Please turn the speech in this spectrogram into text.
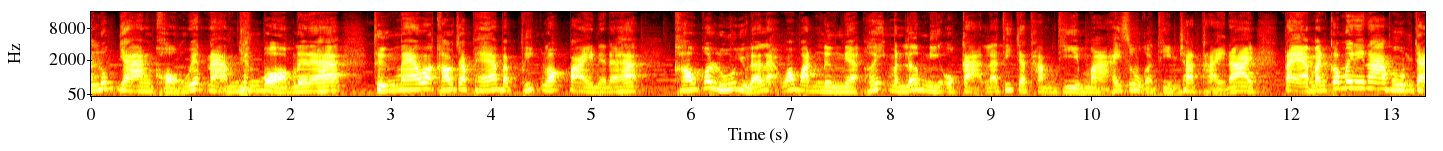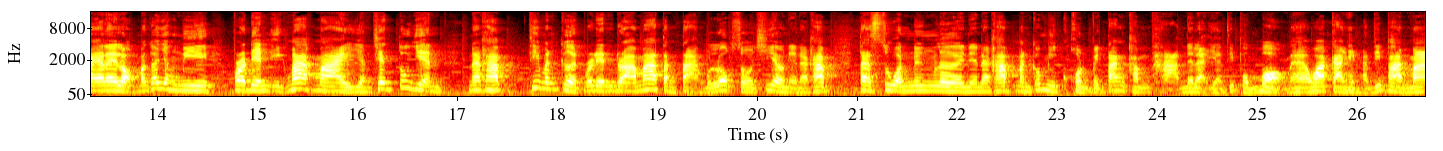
นลูกยางของเวียดนามยังบอกเลยนะฮะ ถึงแม้ว่าเขาจะแพ้แบบพลิกล็อกไปเนี่ยนะฮะ เขาก็รู้อยู่แล้วแหละว่าวันหนึ่งเนี่ยเฮ้ยมันเริ่มมีโอกาสแล้วที่จะทำทีมมาให้สู้กับทีมชาติไทยได้ แต่มันก็ไม่ได้น่าภูมิใจอะไรหรอกมันก็ยังมีประเด็นอีกมากมาย อย่างเช่นตู้เย็นนะครับที่มันเกิดประเด็นดราม่าต่างๆ บนโลกโซเชียลเนี่ยนะครับแต่ส่วนหนึ่งเลยเนี่ยนะครับมันก็มีคนไปตั้งคำถามเนี่ยแหละอย่างที่ผมบอกนะฮะว่าการแข่งขันที่ผ่านมา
